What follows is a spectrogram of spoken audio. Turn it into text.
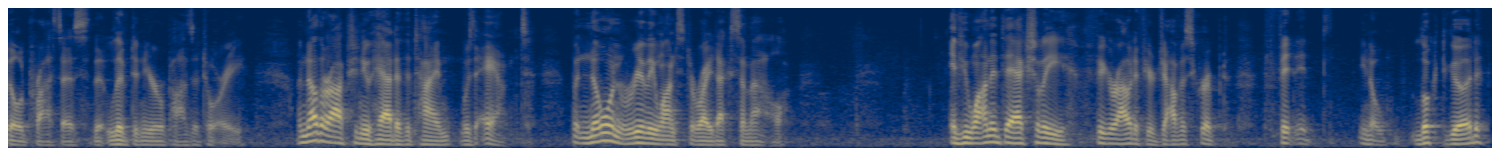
build process that lived in your repository. Another option you had at the time was Ant, but no one really wants to write XML. If you wanted to actually figure out if your JavaScript fit it, you know, looked good,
